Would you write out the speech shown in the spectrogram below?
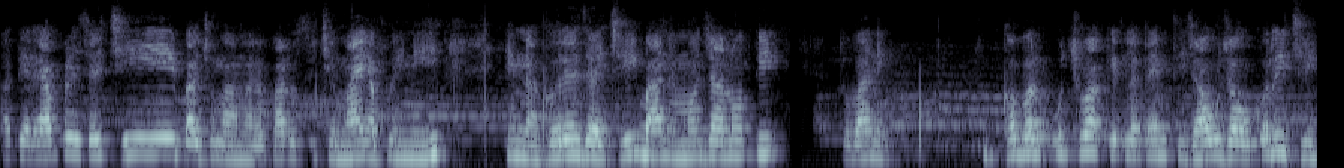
અત્યારે આપણે જઈએ છીએ, બાજુમાં અમારા પાડોશી છે માયાભાઈની એમના ઘરે જાય છે. બાને મજા નહોતી. તો બાને ખબર પૂછવા કેટલા ટાઈમથી જાવું જાવું કરી છે.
